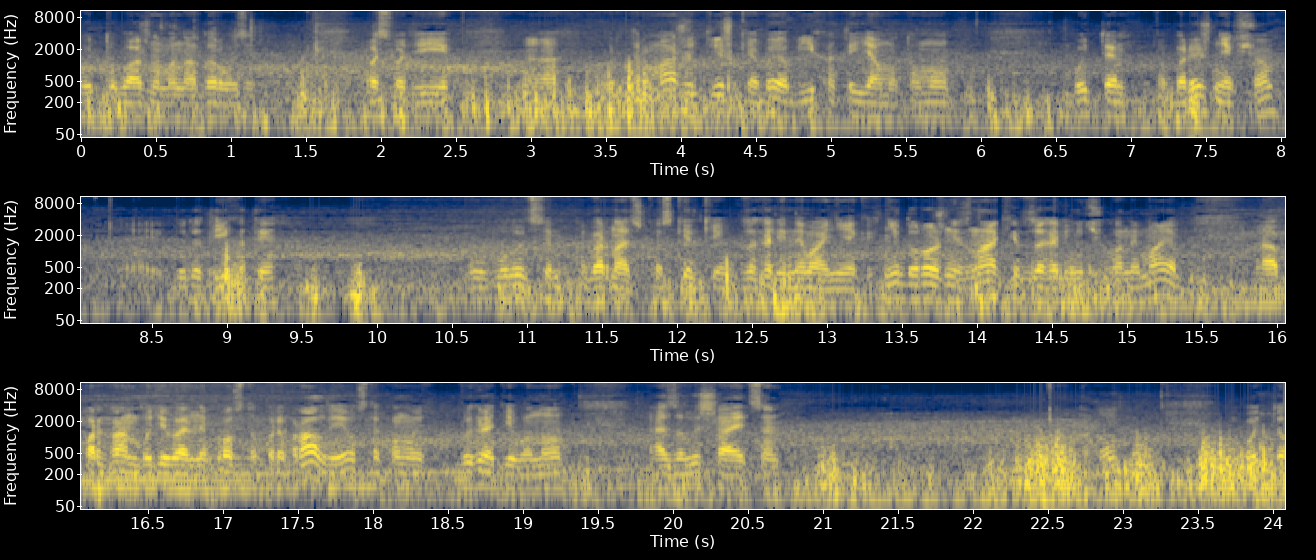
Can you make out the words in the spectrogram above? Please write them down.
будьте уважними на дорозі. Ось водії е, притормажують трішки, аби об'їхати яму. Тому будьте обережні, якщо е, будете їхати у вулиці Вернацького, оскільки взагалі немає ніяких ні дорожніх знаків, взагалі нічого немає. Е, Паркан будівельний просто прибрали, і ось в такому вигляді воно е, залишається. Тому будьте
